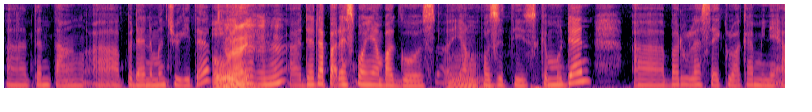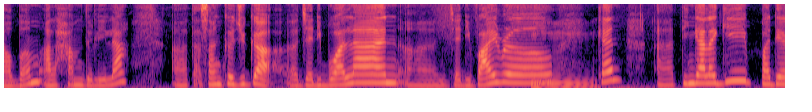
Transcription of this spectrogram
uh, tentang uh, Perdana Menteri kita. Oh, Alright. Uh, dah dapat respon yang bagus uh, yang positif. Kemudian uh, barulah saya keluarkan mini album. Alhamdulillah uh, tak sangka juga uh, jadi bualan, uh, jadi viral Hmm. kan. Uh, tinggal lagi pada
